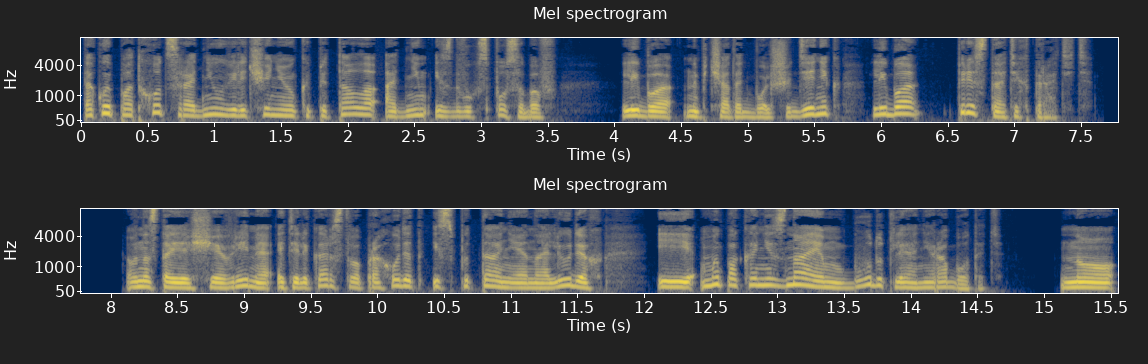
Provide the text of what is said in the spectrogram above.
Такой подход сродни увеличению капитала одним из двух способов — либо напечатать больше денег, либо перестать их тратить. В настоящее время эти лекарства проходят испытания на людях, и мы пока не знаем, будут ли они работать. Но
